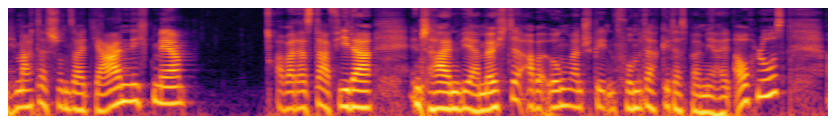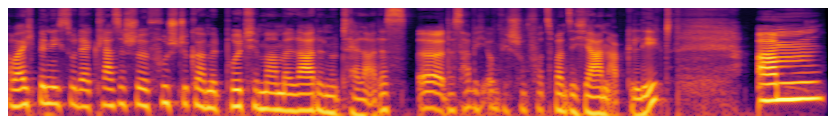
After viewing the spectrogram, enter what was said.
Ich mache das schon seit Jahren nicht mehr. Aber das darf jeder entscheiden, wie er möchte. Aber irgendwann späten Vormittag geht das bei mir halt auch los. Aber ich bin nicht so der klassische Frühstücker mit Brötchen, Marmelade, Nutella. Das, äh, das habe ich irgendwie schon vor 20 Jahren abgelegt. Ähm,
